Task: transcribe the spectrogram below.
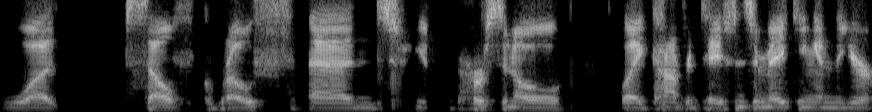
what self growth and you know, personal like confrontations you're making in the, your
